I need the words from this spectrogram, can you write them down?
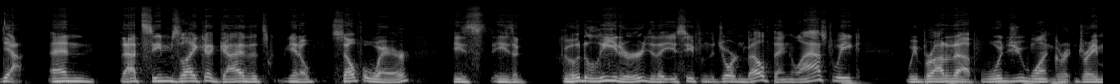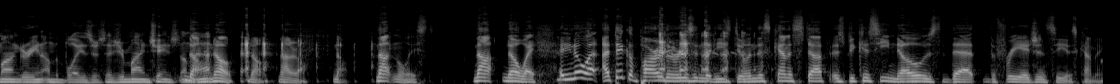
yeah. And that seems like a guy that's, you know, self-aware. He's he's a good leader that you see from the Jordan Bell thing. Last week we brought it up. Would you want Gr- Draymond Green on the Blazers? Has your mind changed on No, that? no, no, not at all. No, not in the least. Not, no way. And you know what? I think a part of the reason that he's doing this kind of stuff is because he knows that the free agency is coming.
